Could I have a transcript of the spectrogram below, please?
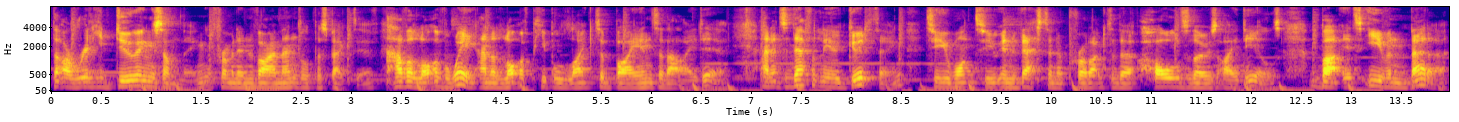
that are really doing something from an environmental perspective have a lot of weight, and a lot of people like to buy into that idea. And it's definitely a good thing to want to invest invest in a product that holds those ideals. But it's even better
